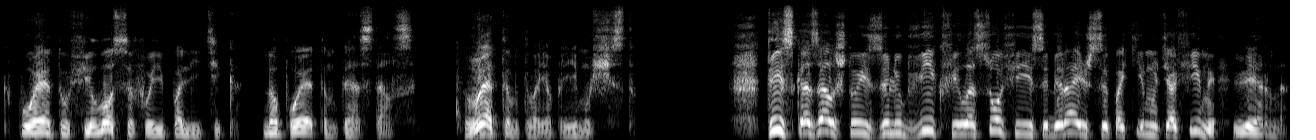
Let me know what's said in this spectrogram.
к поэту философа и политика, но поэтом ты остался. В этом твое преимущество. Ты сказал, что из-за любви к философии собираешься покинуть Афины. Верно.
